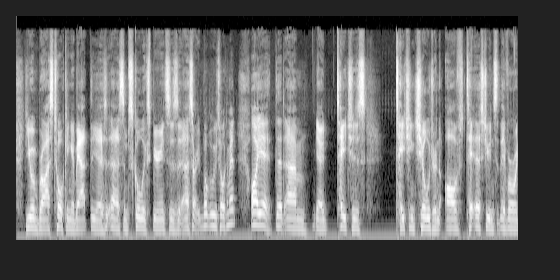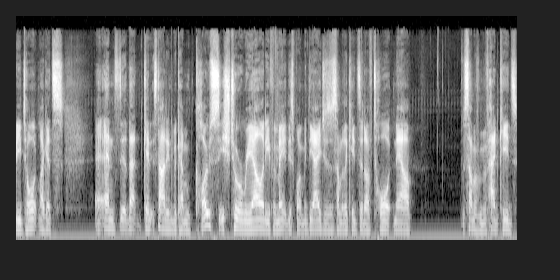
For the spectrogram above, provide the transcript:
you and Bryce talking about the uh, uh, some school experiences. Uh, sorry, what were we talking about? Oh yeah, that um, you know, teachers teaching children of uh, students that they've already taught. Like it's and that get starting to become close-ish to a reality for me at this point with the ages of some of the kids that I've taught now. Some of them have had kids.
